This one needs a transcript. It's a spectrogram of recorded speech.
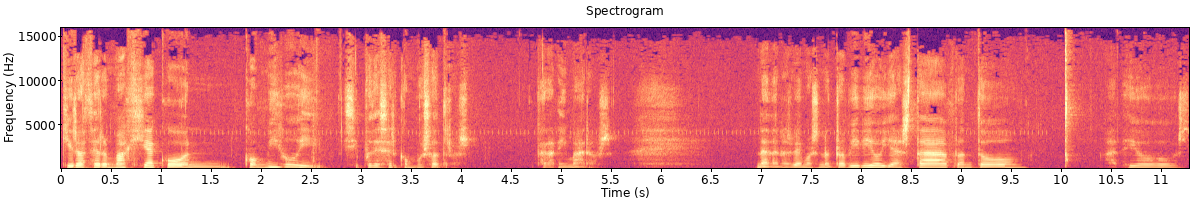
quiero hacer magia con, conmigo y si puede ser con vosotros, para animaros. Nada, nos vemos en otro vídeo y hasta pronto. Adiós.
